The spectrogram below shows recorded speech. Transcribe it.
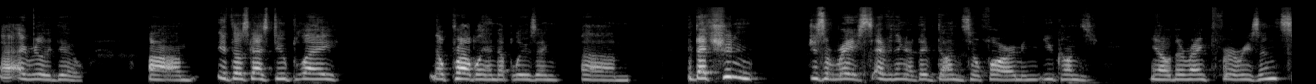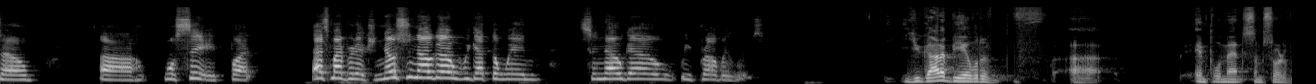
I, I really do. Um, if those guys do play, they'll probably end up losing. Um, but that shouldn't just erase everything that they've done so far. I mean, UConn's, you know, they're ranked for a reason. So uh, we'll see. But that's my prediction. No Sanogo, we got the win. Sanogo, we probably lose. You got to be able to uh, implement some sort of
